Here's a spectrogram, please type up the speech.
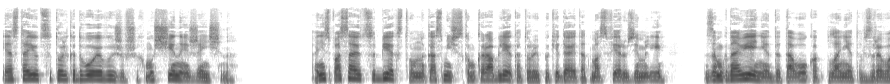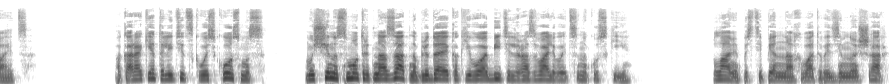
и остаются только двое выживших, мужчина и женщина. Они спасаются бегством на космическом корабле, который покидает атмосферу Земли за мгновение до того, как планета взрывается. Пока ракета летит сквозь космос, мужчина смотрит назад, наблюдая, как его обитель разваливается на куски. Пламя постепенно охватывает земной шар,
